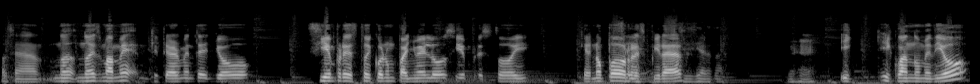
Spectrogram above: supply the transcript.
O sea, no, no es mame, literalmente yo siempre estoy con un pañuelo, siempre estoy que no puedo Sí, respirar. Sí, cierto. Y, y cuando me dio,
